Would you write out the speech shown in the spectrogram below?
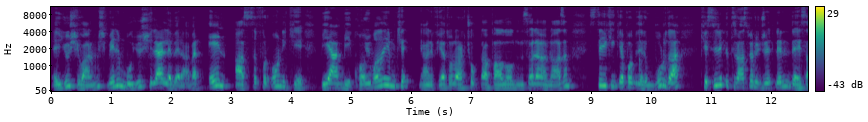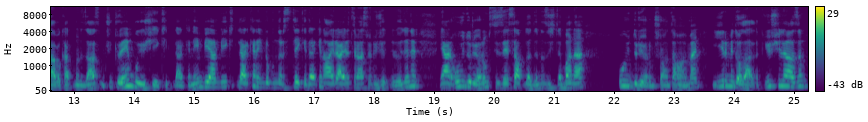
e, Yushi varmış. Benim bu Yushi'lerle beraber en az 0.12 BNB koymalıyım ki yani fiyat olarak çok daha pahalı olduğunu söylemem lazım. Staking yapabilirim. Burada kesinlikle transfer ücretlerini de hesaba katmanız lazım. Çünkü hem bu Yushi'yi kitlerken hem BNB'yi kitlerken hem de bunları stake ederken ayrı ayrı transfer ücretleri ödenir. Yani uyduruyorum siz hesapladınız işte bana uyduruyorum şu an tamamen. 20 dolarlık Yushi lazım.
